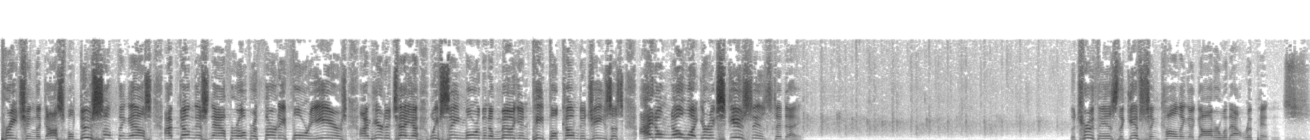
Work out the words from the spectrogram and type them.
preaching the gospel. Do something else. I've done this now for over 34 years. I'm here to tell you we've seen more than a million people come to Jesus. I don't know what your excuse is today. The truth is, the gifts and calling of God are without repentance.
